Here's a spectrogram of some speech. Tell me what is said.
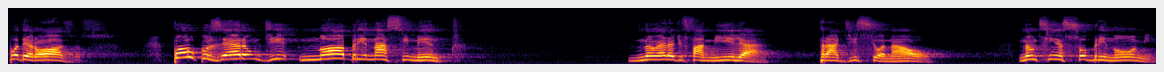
poderosos. Poucos eram de nobre nascimento. Não era de família tradicional, não tinha sobrenome,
